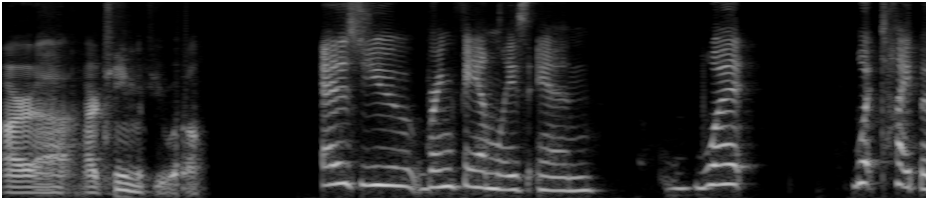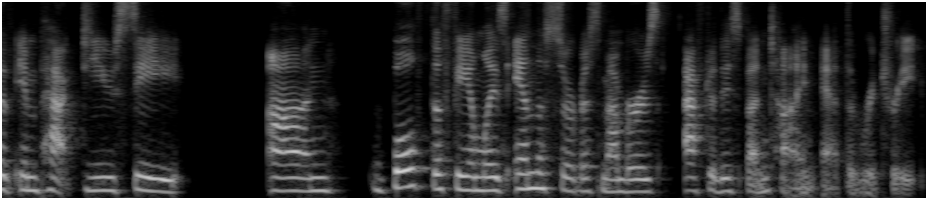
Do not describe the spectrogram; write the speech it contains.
our uh, our team, if you will. As you bring families in, what what type of impact do you see on both the families and the service members after they spend time at the retreat?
